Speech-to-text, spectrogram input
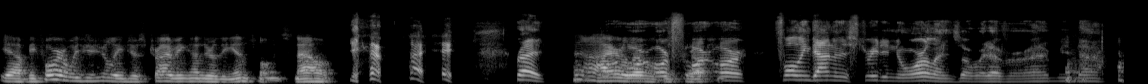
Yeah, before it was usually just driving under the influence. Now, yeah, Right. Right. a Or, higher or, level. or, or, or falling down in the street in New Orleans or whatever. I mean, uh,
